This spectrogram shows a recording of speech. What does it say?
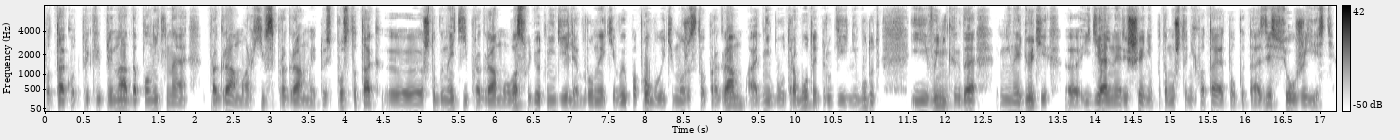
вот так вот прикреплена дополнительная программа, архив с программой. То есть, просто так, э, чтобы найти программу, у вас уйдет неделя в Рунете. Вы попробуете множество программ, одни будут работать, другие не будут. И вы никогда не найдете идеальное решение, потому что не хватает опыта. А здесь все уже есть.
